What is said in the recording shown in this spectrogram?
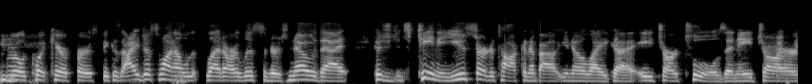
real quick here first, because I just want to let our listeners know that because Tina, you started talking about, you know, like uh, HR tools and HR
